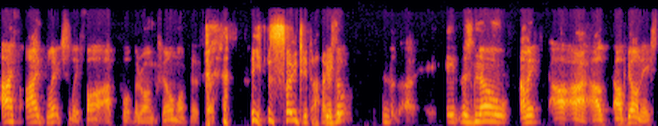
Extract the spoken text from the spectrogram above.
I I literally thought I put the wrong film on at first. so did I. There's no, it, there's no. I mean, I, I- I'll I'll be honest.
